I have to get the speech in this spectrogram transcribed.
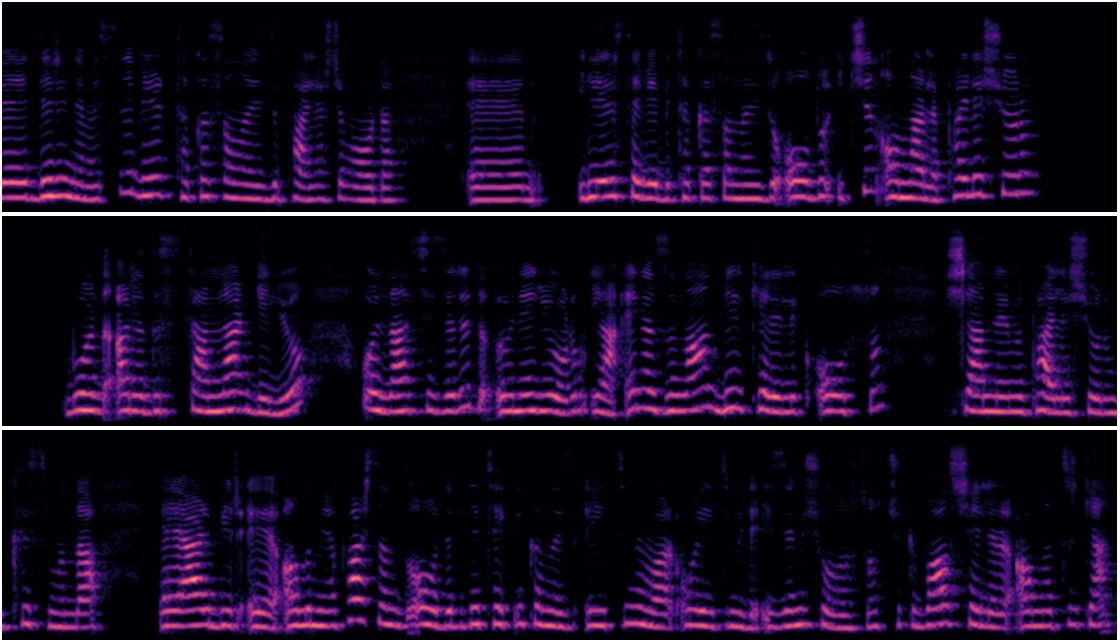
ve derinlemesine bir takas analizi paylaşacağım orada. E, ileri seviye bir takas analizi olduğu için onlarla paylaşıyorum. Bu arada arada sistemler geliyor. O yüzden sizlere de öneriyorum. Yani en azından bir kerelik olsun işlemlerimi paylaşıyorum kısmında. Eğer bir e, alım yaparsanız orada bir de teknik analiz eğitimi var. O eğitimi de izlemiş olursunuz. Çünkü bazı şeyleri anlatırken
